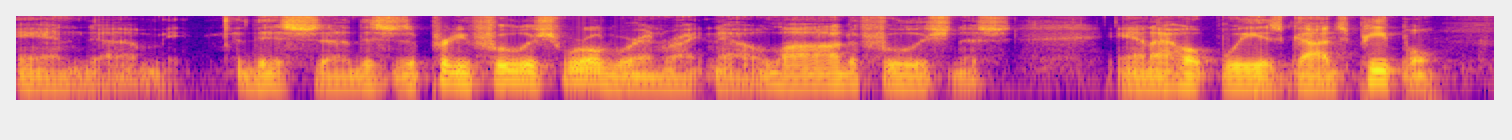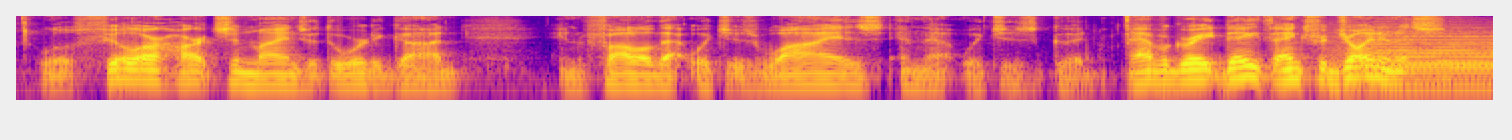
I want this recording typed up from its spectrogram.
And um, this uh, this is a pretty foolish world we're in right now. A lot of foolishness, and I hope we as God's people will fill our hearts and minds with the Word of God and follow that which is wise and that which is good. Have a great day. Thanks for joining us.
